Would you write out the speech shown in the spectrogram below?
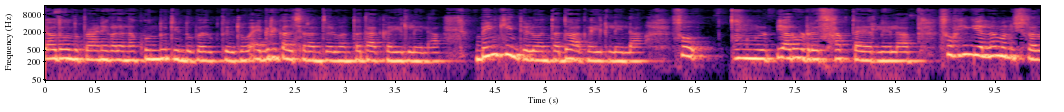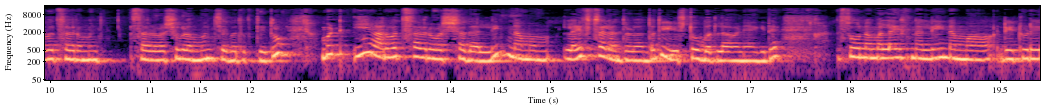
ಯಾವುದೋ ಒಂದು ಪ್ರಾಣಿಗಳನ್ನ ಕುಂದು ತಿಂದು ಬದುಕ್ತಿದ್ರು. ಅಗ್ರಿಕಲ್ಚರ್ ಅಂತ ಹೇಳುವಂಥದ್ದು ಆಗ ಇರಲಿಲ್ಲ. ಬೆಂಕಿ ಅಂತ ಹೇಳುವಂಥದ್ದು ಆಗ ಇರಲಿಲ್ಲ. ಸೊ ಯಾರೂ ಡ್ರೆಸ್ ಹಾಕ್ತಾ ಇರಲಿಲ್ಲ. ಸೊ ಹೀಗೆಲ್ಲ ಮನುಷ್ಯರು ಅರವತ್ತು ಸಾವಿರ ಮುಂ ಸಾವಿರ ವರ್ಷಗಳ ಮುಂಚೆ ಬದುಕ್ತಿದ್ರು. ಬಟ್ ಈ ಅರವತ್ತು ಸಾವಿರ ವರ್ಷದಲ್ಲಿ ನಮ್ಮ ಲೈಫ್ ಸ್ಟೈಲ್ ಅಂತ ಹೇಳುವಂಥದ್ದು ಎಷ್ಟೋ ಬದಲಾವಣೆ ಆಗಿದೆ. ಸೊ ನಮ್ಮ ಲೈಫ್ನಲ್ಲಿ ನಮ್ಮ ಡೇ ಟು ಡೇ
